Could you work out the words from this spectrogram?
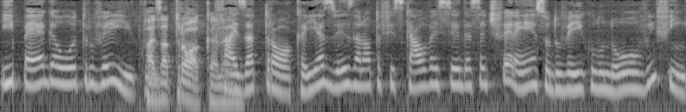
e pega outro veículo. Faz a troca, né? Faz a troca e às vezes a nota fiscal vai ser dessa diferença ou do veículo novo, enfim,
